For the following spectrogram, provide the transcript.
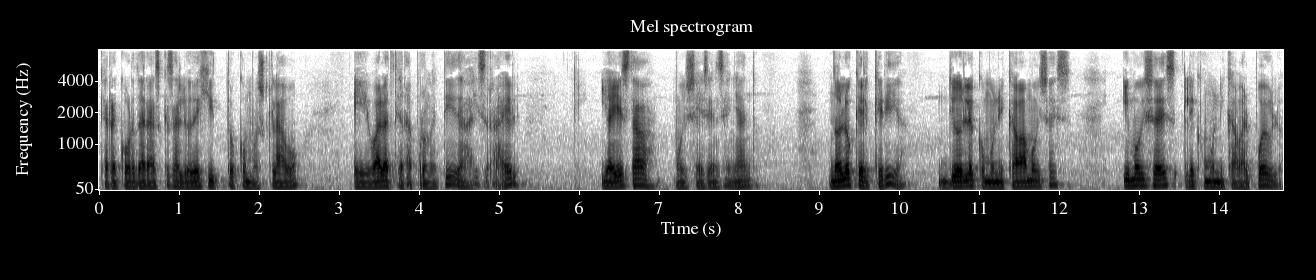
que recordarás que salió de Egipto como esclavo e iba a la tierra prometida, a Israel. Y ahí estaba Moisés enseñando. No lo que él quería. Dios le comunicaba a Moisés y Moisés le comunicaba al pueblo.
